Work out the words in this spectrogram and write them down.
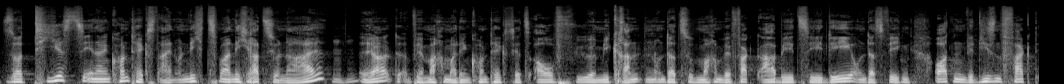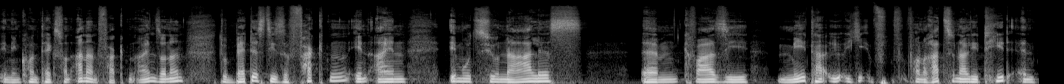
sortierst sie in einen Kontext ein und nicht zwar nicht rational, ja, d- wir machen mal den Kontext jetzt auf für Migranten und dazu machen wir Fakt A, B, C, D und deswegen ordnen wir diesen Fakt in den Kontext von anderen Fakten ein, sondern du bettest diese Fakten in ein emotionales, ähm, quasi Meta, von Rationalität ent,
